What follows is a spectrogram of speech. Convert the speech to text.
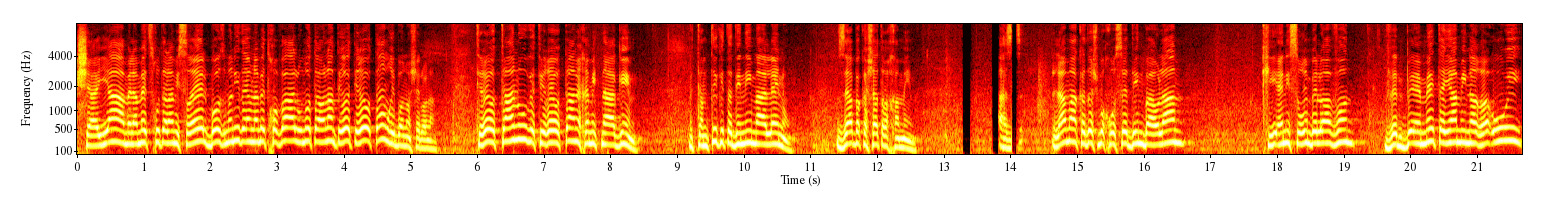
כשהיה מלמד זכות על עם ישראל, בו זמנית היה מלמד חובה על אומות העולם, תראה, תראה אותם, ריבונו של עולם. תראה אותנו ותראה אותם איך הם מתנהגים. ותמתיק את הדינים מעלינו. זה הבקשת רחמים. אז למה הקדוש ברוך הוא עושה דין בעולם? כי אין איסורים בלא עוון, ובאמת היה מן הראוי,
